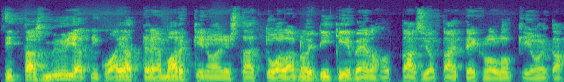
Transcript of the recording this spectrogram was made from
Sitten taas myyjät niin kuin ajattelee markkinoinnista, että tuolla noin digivelhot taas jotain teknologioita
